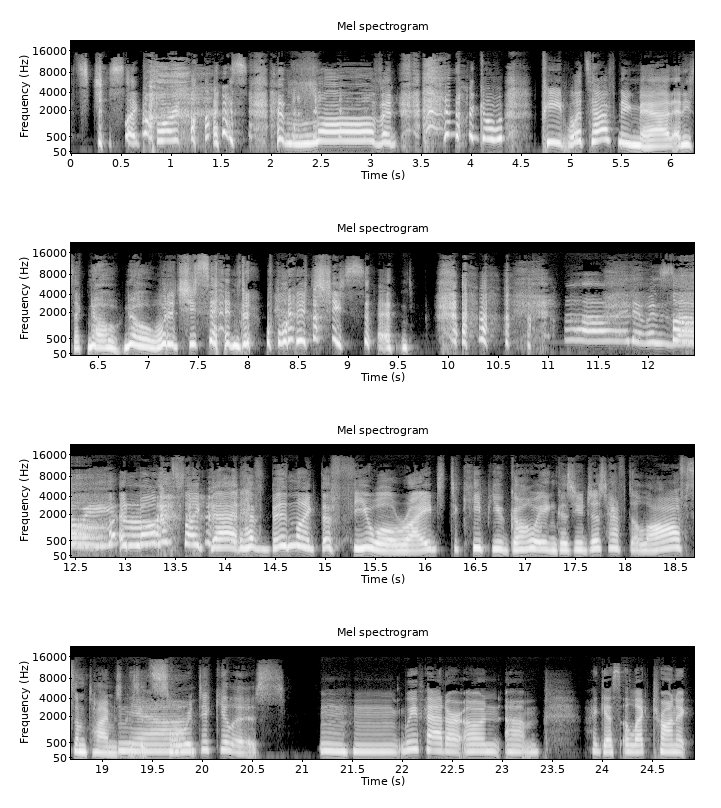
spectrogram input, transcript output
it's just like heart eyes and love. And, and, I go, Pete, what's happening, man? And he's like, no, no, what did she send? What did she send? oh, and it was Zoe. Oh, and moments like that have been like the fuel, right? To keep you going because you just have to laugh sometimes because yeah. it's so ridiculous. Mm-hmm. We've had our own, um, I guess, electronic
